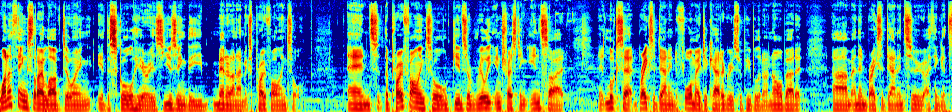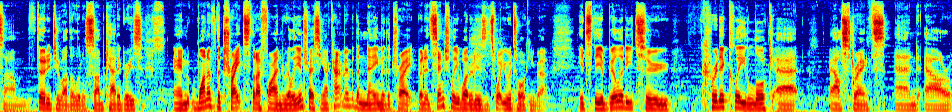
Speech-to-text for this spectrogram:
One of the things that I love doing at the school here is using the Metadynamics profiling tool. And the profiling tool gives a really interesting insight. It looks at, breaks it down into four major categories for people that don't know about it, um, and then breaks it down into, I think it's um, 32 other little subcategories. And one of the traits that I find really interesting, I can't remember the name of the trait, but essentially what it is, it's what you were talking about. It's the ability to critically look at our strengths and our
